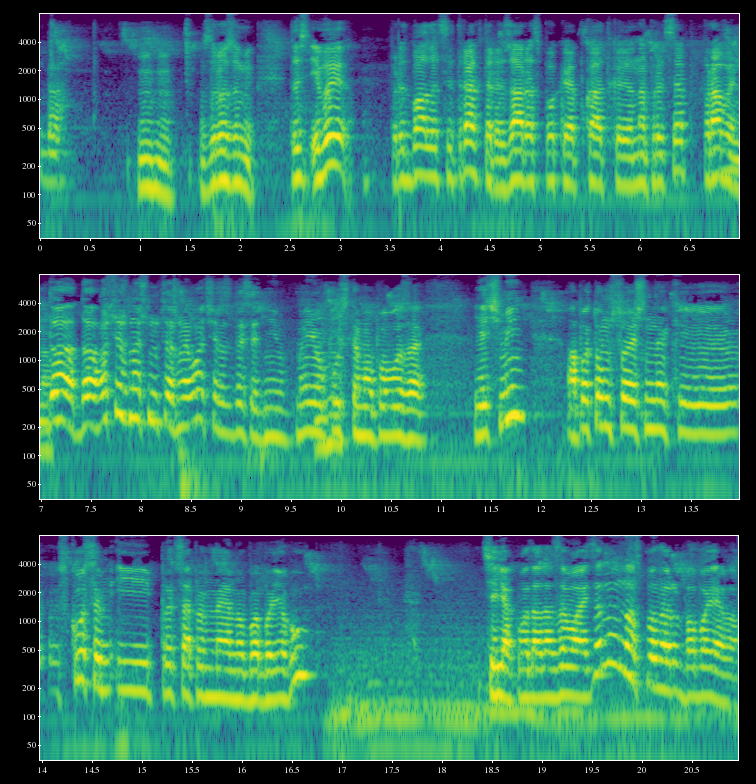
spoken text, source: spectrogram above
да. Угу. Зрозумів. Тобто, і ви придбали ці трактори, зараз поки обкаткою на прицеп, правильно? Да, да. Ось почнуться жнива через 10 днів. Ми його Мгм. пустимо повозе ячмінь, а потім соняшник е, скосимо і прицепимо, наверное, баба-ягу. Чи як вона називається? Ну, у нас повна баба-яга.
